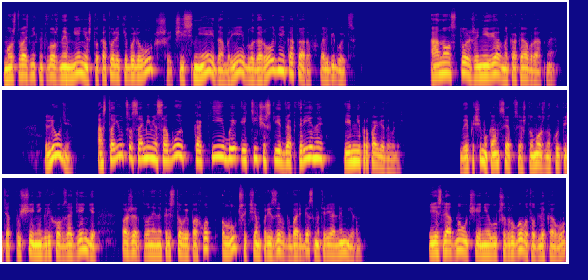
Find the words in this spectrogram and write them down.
Может возникнуть ложное мнение, что католики были лучше, честнее, добрее, благороднее катаров, альбегойцев. Оно столь же неверно, как и обратное. Люди остаются самими собой, какие бы этические доктрины им не проповедовались. Да и почему концепция, что можно купить отпущение грехов за деньги, пожертвованные на крестовый поход, лучше, чем призыв к борьбе с материальным миром? И если одно учение лучше другого, то для кого?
